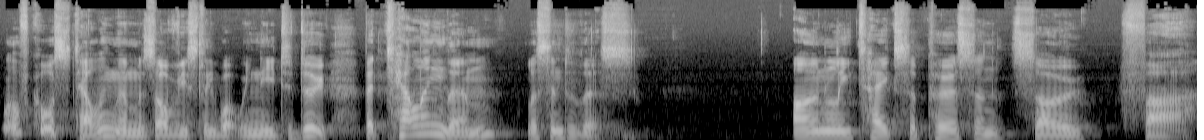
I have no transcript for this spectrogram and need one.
Well, of course, telling them is obviously what we need to do. But telling them, listen to this, only takes a person so far.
